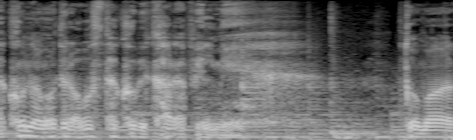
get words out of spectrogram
এখন আমাদের অবস্থা খুবই খারাপ ইলমি তোমার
